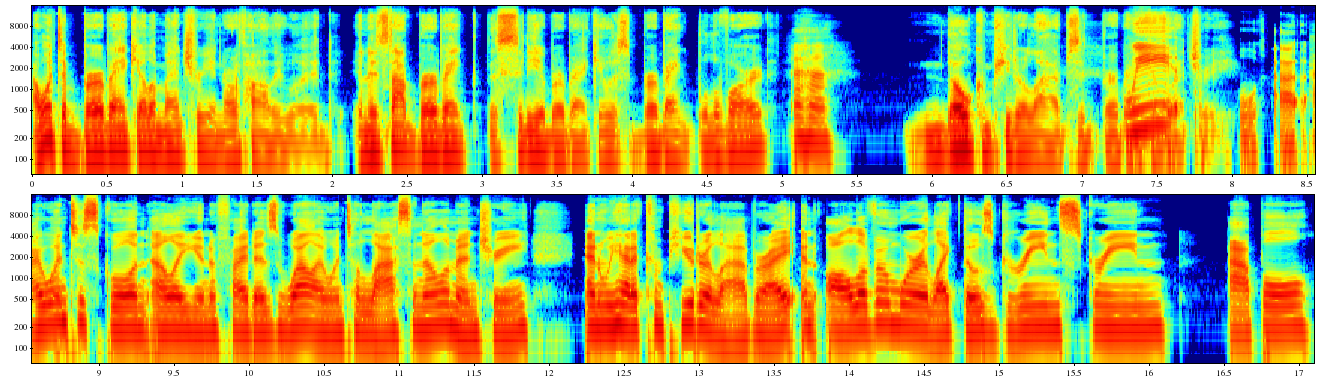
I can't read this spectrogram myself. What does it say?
I went to Burbank Elementary in North Hollywood, and it's not Burbank, the city of Burbank. It was Burbank Boulevard. Uh huh. No computer labs at Burbank We- Elementary. I went to school in LA Unified as well. I went to Lassen Elementary and we had a computer lab, right? And all of them were like those green screen Apple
